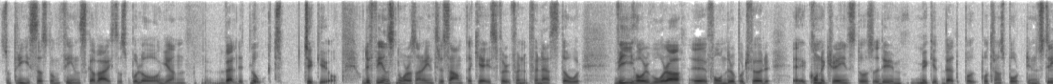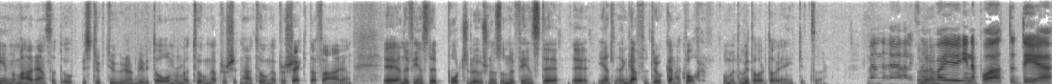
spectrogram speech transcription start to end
så prisas de finska verkstadsbolagen väldigt lågt, tycker jag. Och det finns några sådana intressanta case för, för, för nästa år. Vi har våra eh, fonder och portföljer, eh, Cranes då, så det är mycket bättre på, på, transportindustrin, men man har rensat upp i strukturen och blivit av med de här tunga, den här tunga projektaffären. Eh, nu finns det Port Solutions och nu finns det eh, egentligen gaffeltruckarna kvar, om vi tar, tar det enkelt. Så här. Men eh, Alexander var ju inne på att det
